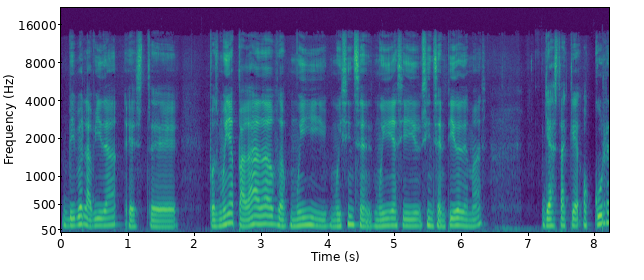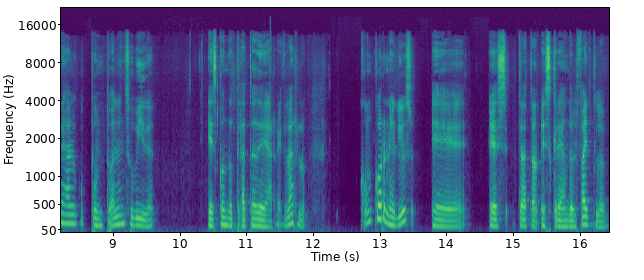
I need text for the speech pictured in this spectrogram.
vive la vida, este, pues muy apagada, o sea, muy, muy, sin, muy así, sin sentido y demás. Y hasta que ocurre algo puntual en su vida, es cuando trata de arreglarlo. Con Cornelius eh, es, es creando el Fight Club.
